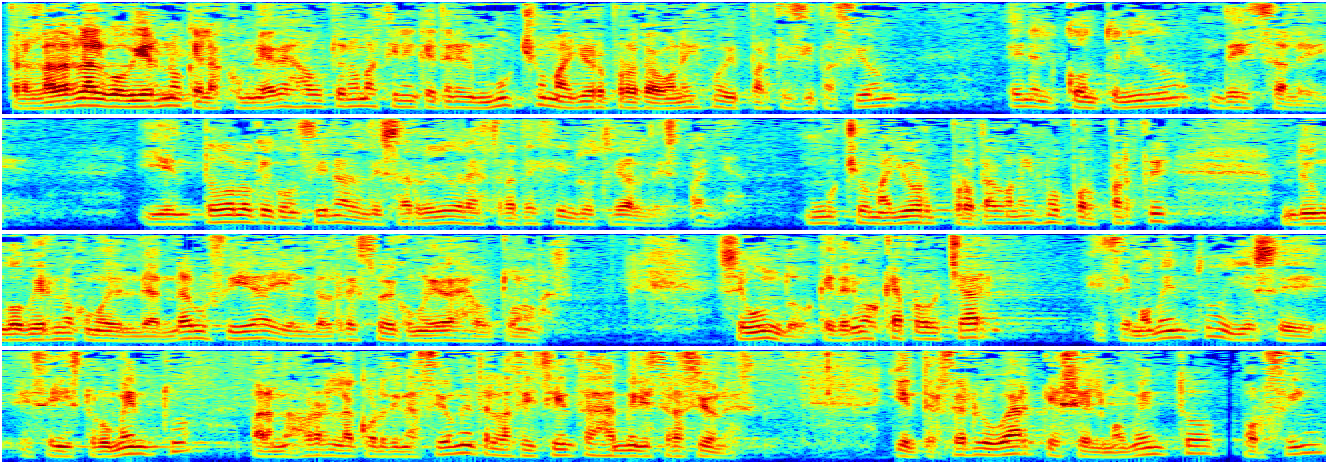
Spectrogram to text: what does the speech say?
trasladarle al Gobierno que las comunidades autónomas tienen que tener mucho mayor protagonismo y participación en el contenido de esta ley y en todo lo que concierne al desarrollo de la estrategia industrial de España. Mucho mayor protagonismo por parte de un Gobierno como el de Andalucía y el del resto de comunidades autónomas. Segundo, que tenemos que aprovechar ese momento y ese, ese instrumento para mejorar la coordinación entre las distintas administraciones. Y, en tercer lugar, que es el momento, por fin,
